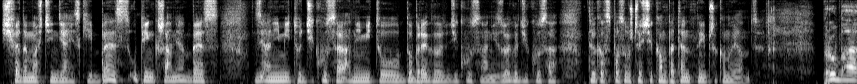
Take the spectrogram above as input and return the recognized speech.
świadomości indiańskiej, bez upiększania, bez ani mitu dzikusa, ani mitu dobrego dzikusa, ani złego dzikusa, tylko w sposób rzeczywiście kompetentny i przekonujący. Próba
